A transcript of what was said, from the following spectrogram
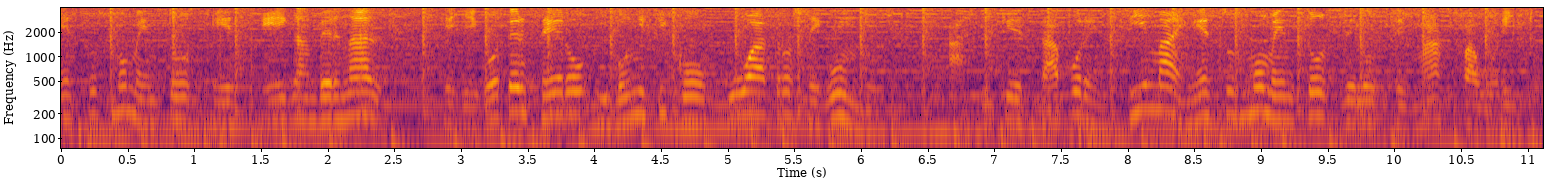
estos momentos es Egan Bernal, que llegó tercero y bonificó 4 segundos. Así que está por encima en estos momentos de los demás favoritos.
